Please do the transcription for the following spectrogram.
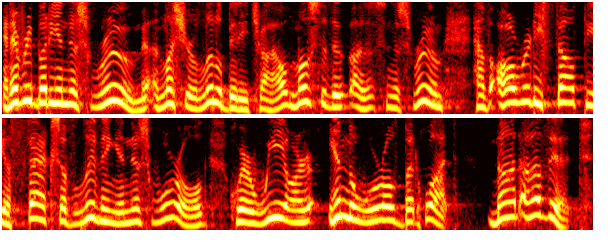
And everybody in this room, unless you're a little bitty child, most of the, us in this room have already felt the effects of living in this world where we are in the world, but what? Not of it.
